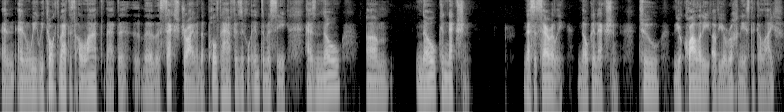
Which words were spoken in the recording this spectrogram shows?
And and we, we talked about this a lot that the, the, the sex drive and the pull to have physical intimacy has no um, no connection necessarily no connection to your quality of your ruchniistic life.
